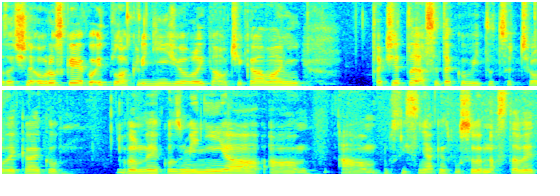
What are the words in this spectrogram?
začne obrovský jako i tlak lidí, že jo, veliká očekávání, takže to je asi takový to, co člověka jako velmi jako změní a, a, a musí se nějakým způsobem nastavit.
